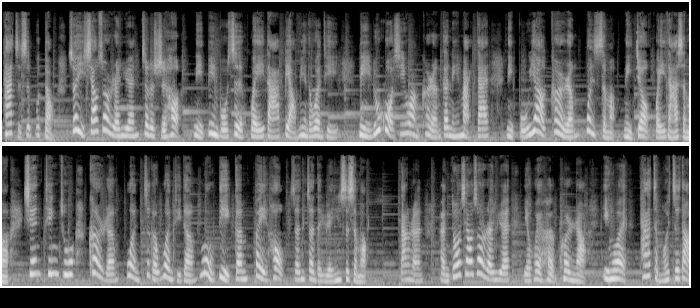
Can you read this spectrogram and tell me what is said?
他只是不懂。所以销售人员这个时候，你并不是回答表面的问题。你如果希望客人跟你买单，你不要客人问什么你就回答什么，先听出客人问这个问题的目的跟背后真正的原因是什么。当然，很多销售人员也会很困扰，因为他怎么会知道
